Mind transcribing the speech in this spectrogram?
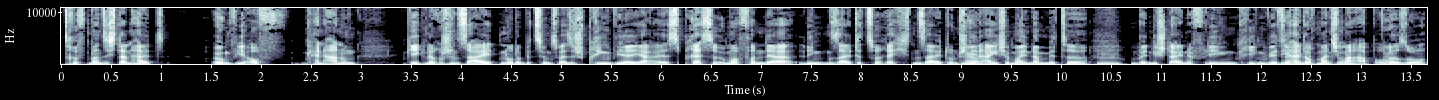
trifft man sich dann halt irgendwie auf, keine Ahnung, gegnerischen Seiten oder beziehungsweise springen wir ja als Presse immer von der linken Seite zur rechten Seite und stehen Ja. eigentlich immer in der Mitte. Mhm. Und wenn die Steine fliegen, kriegen wir die halt auch manchmal ab oder Ja. so.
